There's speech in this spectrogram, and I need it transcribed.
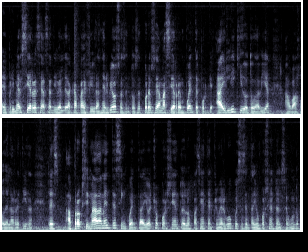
el primer cierre se hace a nivel de la capa de fibras nerviosas, entonces por eso se llama cierre en puente, porque hay líquido todavía abajo de la retina. Entonces aproximadamente 58% de los pacientes del primer grupo y 61% del segundo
